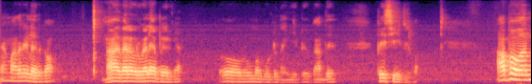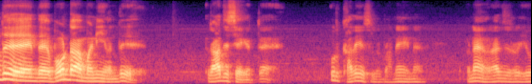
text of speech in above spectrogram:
நான் மதுரையில் இருக்கோம். நான் வேற ஒரு வேலையாக போயிருக்கேன். ஓ ரூமை போட்டு தங்கிட்டு உட்காந்து பேசிக்கிட்டு இருக்கோம். அப்போ வந்து இந்த போண்டா மணி வந்து ராஜசேகர்கிட்ட ஒரு கதையை சொல்லுறான் அண்ணே என்ன? ராஜசேகர் ஐயோ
